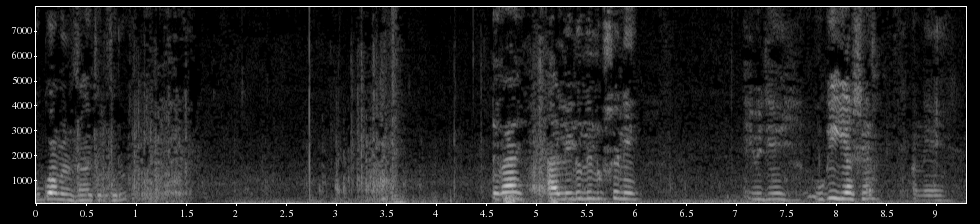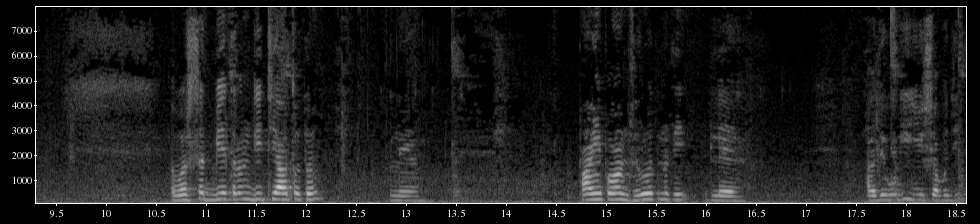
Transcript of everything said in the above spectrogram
ઉગવા મળ્યું થોડું થોડું તો ગાઈસ આ લીલું લીલું છે ને એ બધી ઉગી ગયા છે. અને વરસાદ બે ત્રણ દીથી આવતો હતો. અને પાણી પવાની જરૂરત નથી, એટલે આ બધી ઉગી ગઈ છે બધી.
